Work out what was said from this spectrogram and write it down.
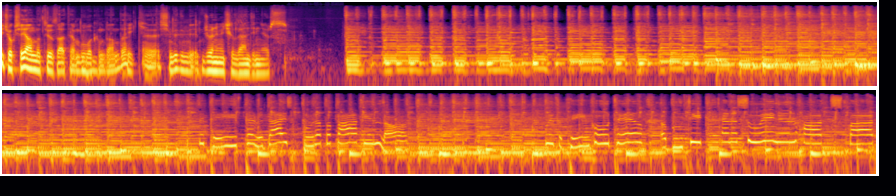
birçok şeyi anlatıyor zaten bu Hı -hı. bakımdan da. Peki. Ee, şimdi dinleyelim. Johnny Mitchell'dan dinliyoruz. They paved paradise, put up a parking lot with a pink hotel, a boutique, and a swinging hot spot.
